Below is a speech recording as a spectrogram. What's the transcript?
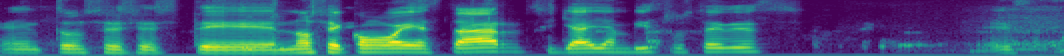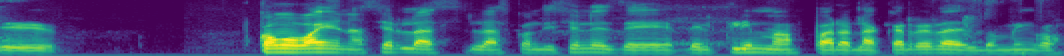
Entonces, este, no sé cómo vaya a estar, si ya hayan visto ustedes, este, cómo vayan a ser las, las condiciones de- del clima para la carrera del domingo.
